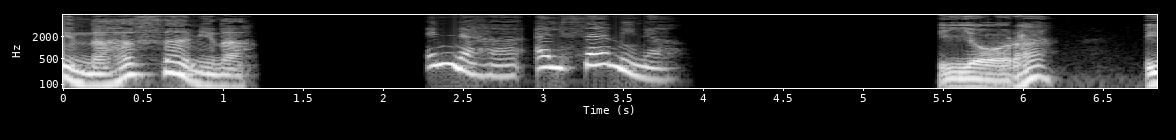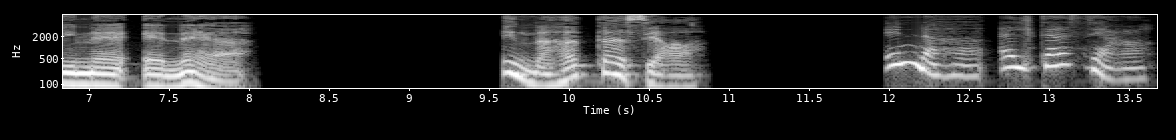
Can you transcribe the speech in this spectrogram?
إنها الثامنة إنها الثامنة Η ώρα είναι εννέα. إنها التاسعة إنها التاسعة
